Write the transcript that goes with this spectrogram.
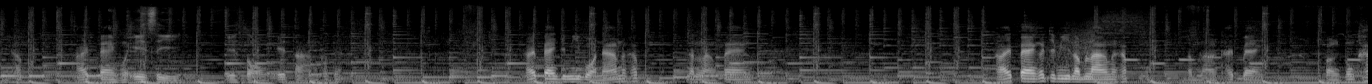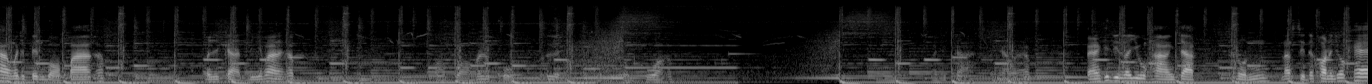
นี่ครับ ท้ายแปลงของ A4 A2 A3 ครับเนี่ย ท้ายแปลงจะมีบ่อน้ำนะครับ ด้านหลังแปลง ท้ายแปลงก็จะมีลำรางนะครับลำรางท้ายแปลง ฝั่งตรงข้ามก็จะเป็นบ่อปลาครับ บรรยากาศดีมากนะครับบ่อปลาก็จะปลูกพืชสวนครัวครับบรรยากาศสวยงามนะครับ แปลงที่ดินเราอยู่ห่างจากถนนรังสิตนครนายกแค่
